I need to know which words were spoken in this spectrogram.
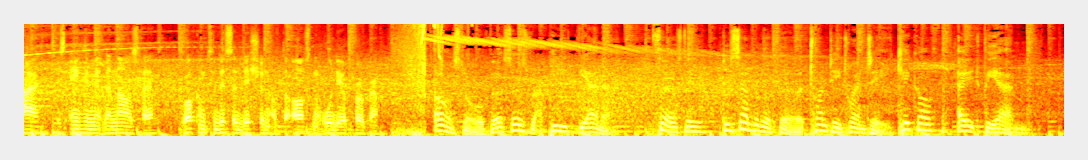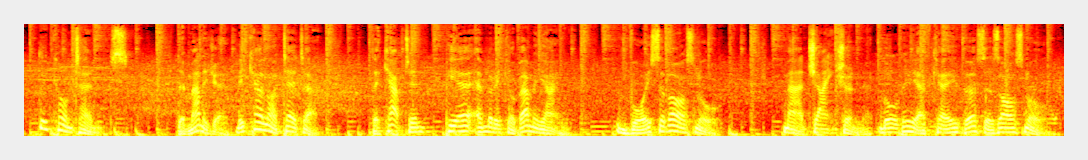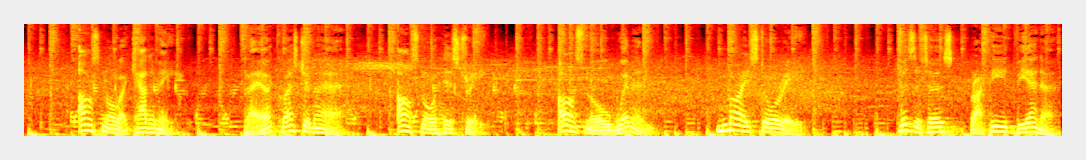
Hi, it's Ainsley Maitland-Niles here. Welcome to this edition of the Arsenal audio programme. Arsenal versus Rapid Vienna. Thursday, December the 3rd, 2020. Kickoff 8 pm. The contents. The manager, Mikel Arteta. The captain, Pierre-Emerick Aubameyang. Voice of Arsenal. Match action, Molde FK versus Arsenal. Arsenal Academy. Player questionnaire. Arsenal history. Arsenal women. My story. Visitors Rapid Vienna.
